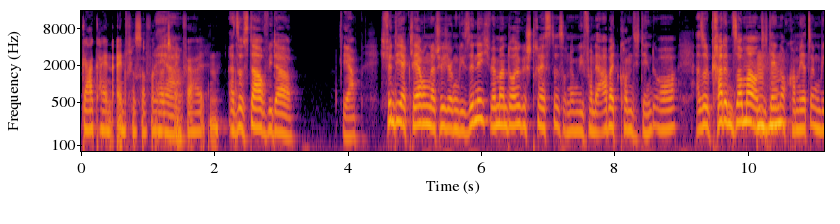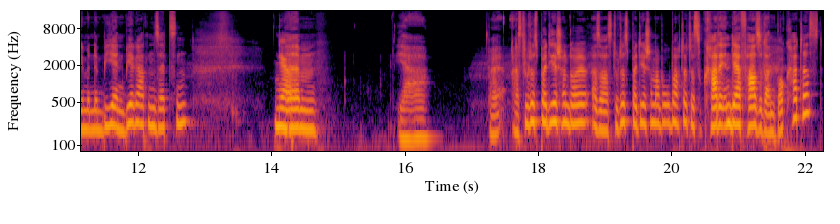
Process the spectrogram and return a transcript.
gar keinen Einfluss auf unser ja. Trinkverhalten. Also ist da auch wieder, ja. Ich finde die Erklärung natürlich irgendwie sinnig, wenn man doll gestresst ist und irgendwie von der Arbeit kommt, sich denkt, oh, also gerade im Sommer und mhm. sich denkt, oh, komm jetzt irgendwie mit einem Bier in den Biergarten setzen. Ja. Ähm, ja. Hast du das bei dir schon doll, also hast du das bei dir schon mal beobachtet, dass du gerade in der Phase dann Bock hattest?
